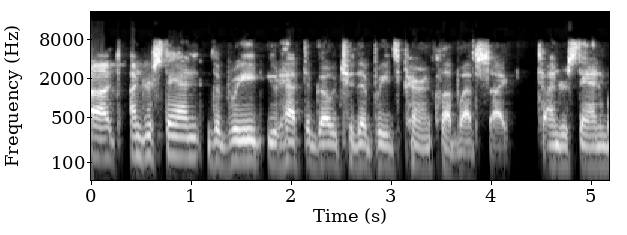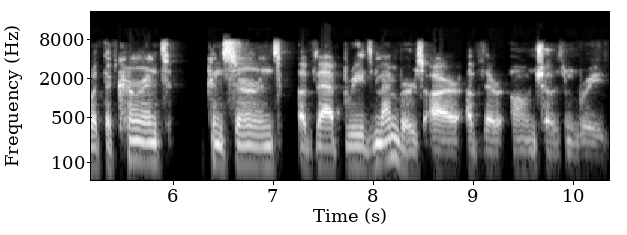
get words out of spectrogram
Uh, to understand the breed, you'd have to go to the breed's parent club website to understand what the current concerns of that breed's members are of their own chosen breed.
